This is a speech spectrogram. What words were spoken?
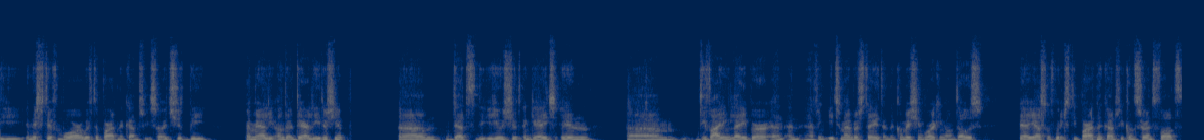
the initiative more with the partner country. So it should be primarily under their leadership um, that the EU should engage in um, dividing labor and, and having each member state and the Commission working on those areas of which the partner country concerned thought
